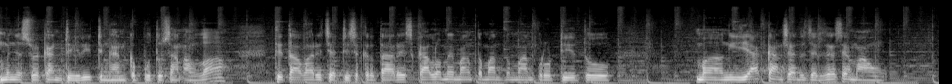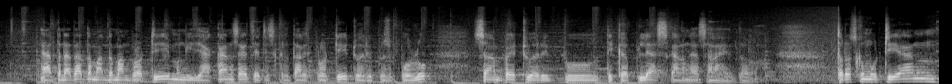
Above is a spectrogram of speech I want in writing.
menyesuaikan diri dengan keputusan Allah, ditawari jadi sekretaris. Kalau memang teman-teman prodi itu mengiyakan saya untuk jadi saya, saya mau. Nah ternyata teman-teman prodi mengiyakan saya jadi sekretaris prodi 2010 sampai 2013 kalau nggak salah itu. Terus kemudian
